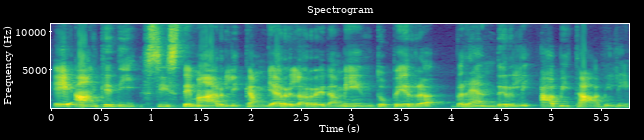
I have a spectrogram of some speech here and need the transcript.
e anche di sistemarli, cambiare l'arredamento per renderli abitabili,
